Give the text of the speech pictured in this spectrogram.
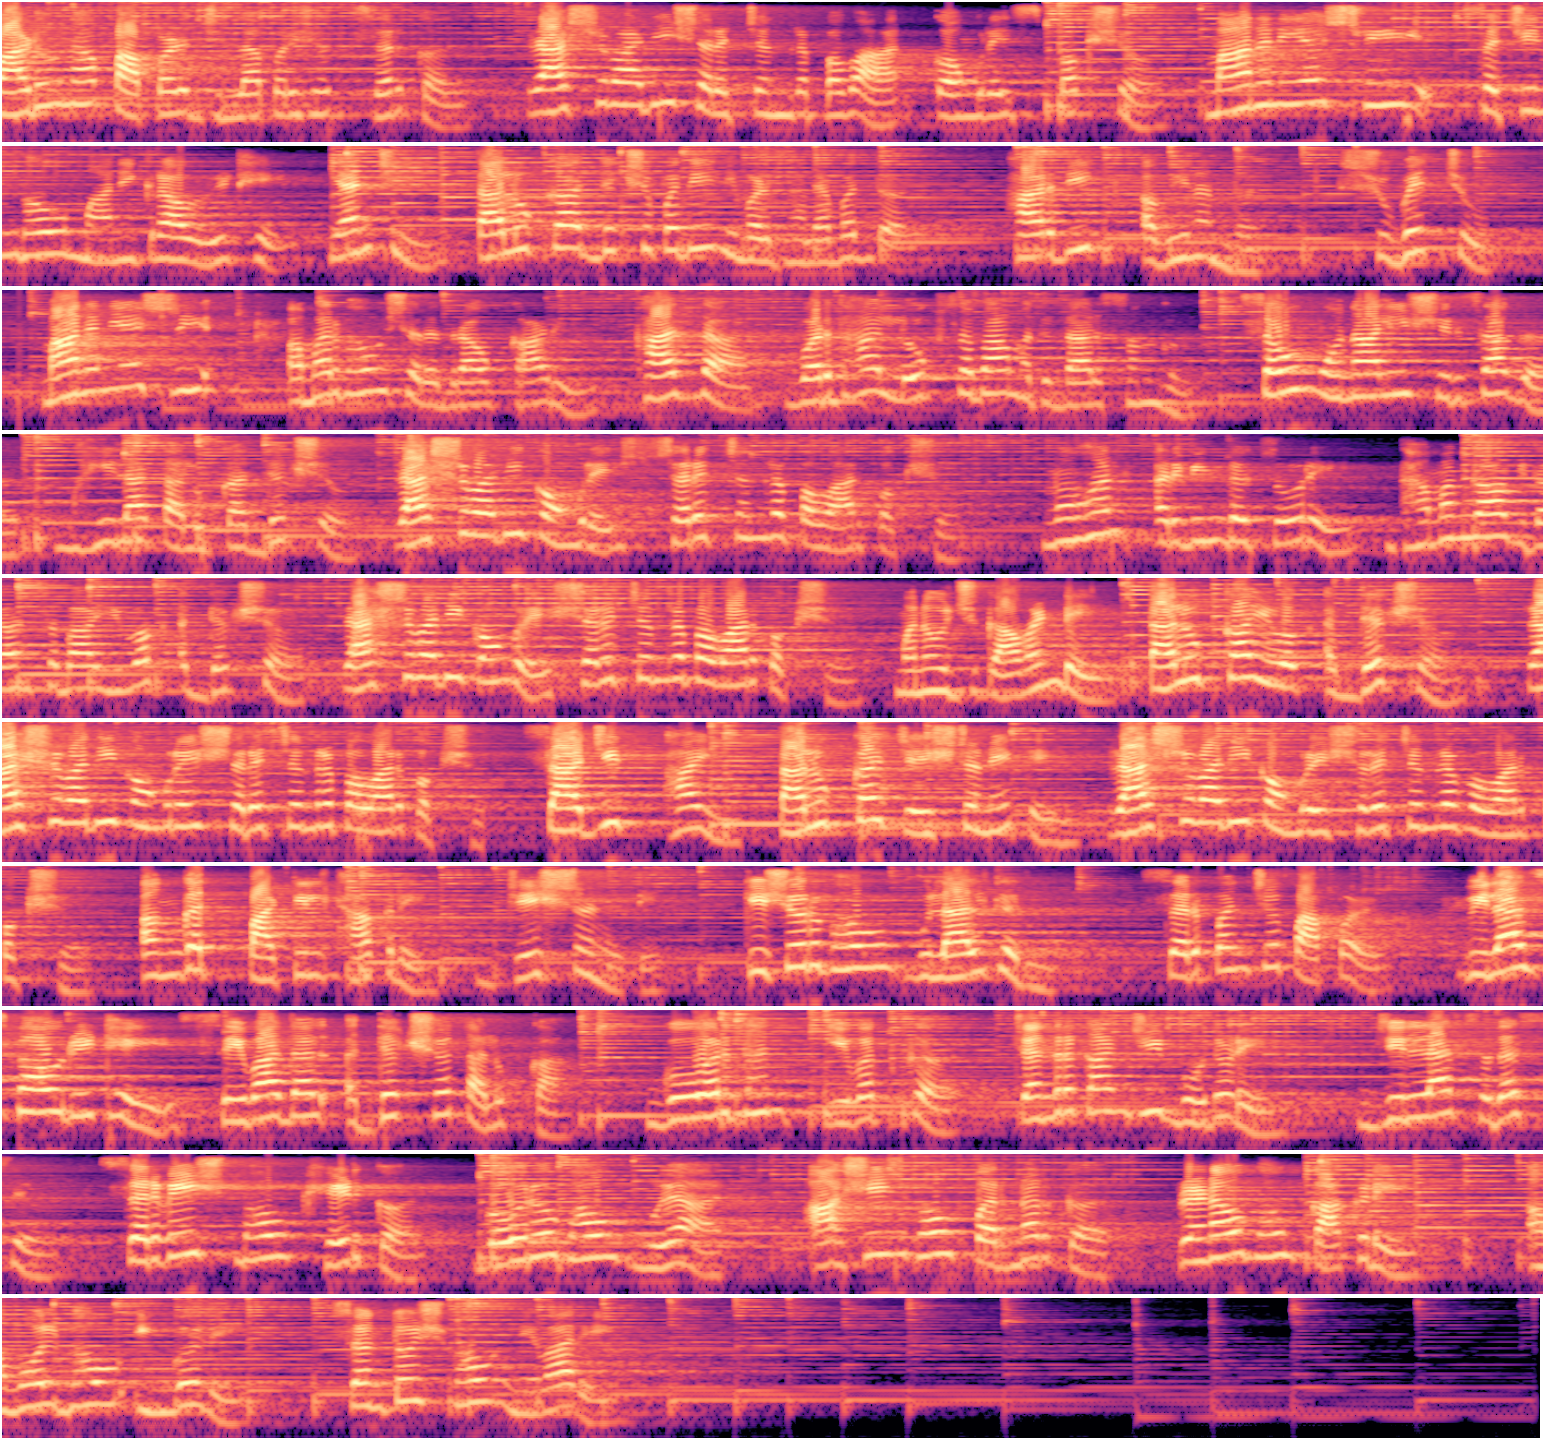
वाढोणा पापड जिल्हा परिषद circle Rashtrawadi Sharadchandra Pawar Congress पक्ष माननीय श्री सचिन भाऊ माणिकराव विठे यांची तालुका अध्यक्षपदी निवड झाल्याबद्दल हार्दिक अभिनंदन शुभेच्छुक माननीय श्री अमरभाऊ शरदराव काळे खासदार वर्धा लोकसभा मतदारसंघ सौ मोनाली क्षीरसागर महिला तालुकाध्यक्ष राष्ट्रवादी काँग्रेस शरदचंद्र पवार पक्ष. मोहन अरविंद चोरे धामणगाव विधानसभा युवक अध्यक्ष राष्ट्रवादी काँग्रेस शरदचंद्र पवार पक्ष मनोज गावंडे तालुका युवक अध्यक्ष राष्ट्रवादी काँग्रेस शरदचंद्र पवार पक्ष साजिद भाई तालुका ज्येष्ठ नेते राष्ट्रवादी काँग्रेस शरदचंद्र पवार पक्ष अंगद पाटील ठाकरे ज्येष्ठ नेते किशोरभाऊ गुलालकरी सरपंच पापड विलासभाऊ रिठे सेवादल अध्यक्ष तालुका गोवर्धन येवतकर चंद्रकांतजी बोदडे जिल्हा सदस्य सर्वेश भाऊ खेडकर गौरव भाऊ मुळार आशिष भाऊ परनरकर प्रणव भाऊ काकडे अमोल भाऊ इंगोले संतोष भाऊ नेवारे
